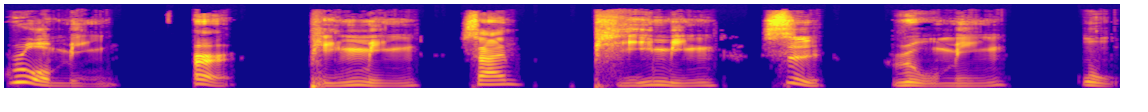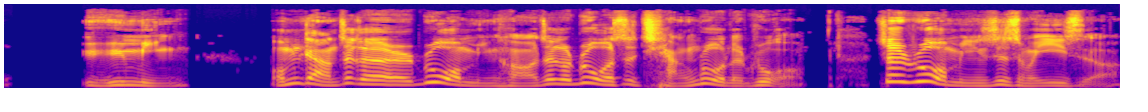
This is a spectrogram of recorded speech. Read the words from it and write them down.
弱民，二平民，三疲民，四辱民，五愚民。我们讲这个弱民，哈，这个弱是强弱的弱。这弱民是什么意思啊？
